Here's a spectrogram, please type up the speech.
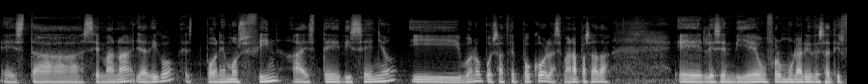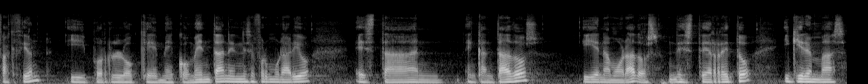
Esta semana, ya digo, ponemos fin a este diseño y bueno, pues hace poco, la semana pasada, eh, les envié un formulario de satisfacción y por lo que me comentan en ese formulario están encantados, y enamorados de este reto y quieren más.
